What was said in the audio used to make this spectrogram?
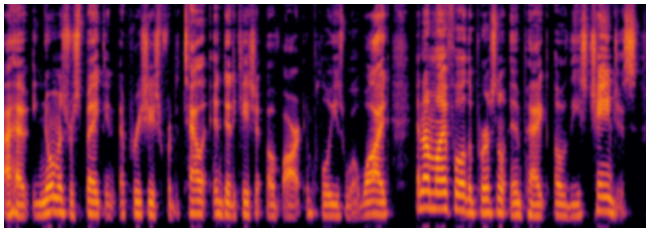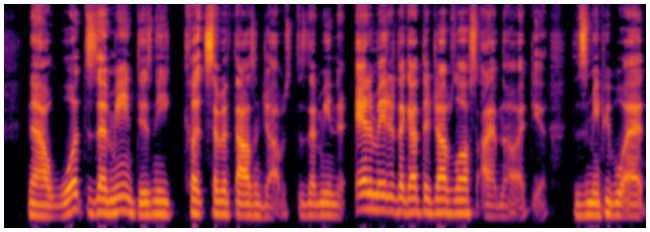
I have enormous respect and appreciation for the talent and dedication of our employees worldwide, and I'm mindful of the personal impact of these changes. Now, what does that mean? Disney cut 7,000 jobs. Does that mean the animators that got their jobs lost? I have no idea. Does it mean people at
